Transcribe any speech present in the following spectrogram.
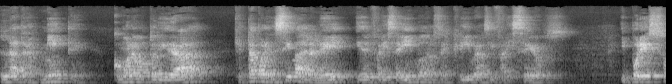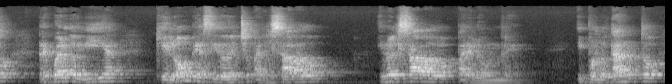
la transmite como una autoridad que está por encima de la ley y del fariseísmo de los escribas y fariseos. Y por eso recuerdo hoy día que el hombre ha sido hecho para el sábado y no el sábado para el hombre. Y por lo tanto,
